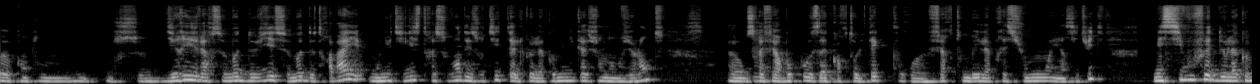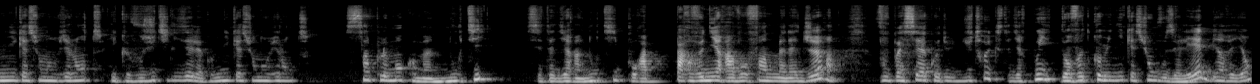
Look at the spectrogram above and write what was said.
euh, quand on, se dirige vers ce mode de vie et ce mode de travail, on utilise très souvent des outils tels que la communication non violente. Euh, on se réfère beaucoup aux accords Toltec pour euh, faire tomber la pression et ainsi de suite. Mais si vous faites de la communication non violente et que vous utilisez la communication non violente simplement comme un outil, c'est-à-dire un outil pour parvenir à vos fins de manager, vous passez à côté du truc. C'est-à-dire que oui, dans votre communication, vous allez être bienveillant,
